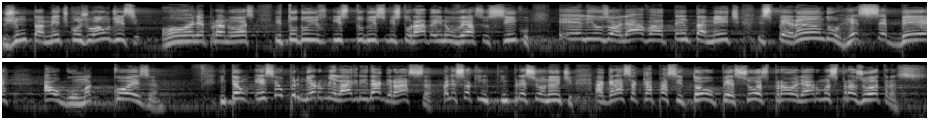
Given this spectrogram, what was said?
juntamente com João disse: Olha para nós, e tudo isso, tudo isso misturado aí no verso 5, ele os olhava atentamente, esperando receber alguma coisa. Então, esse é o primeiro milagre da graça. Olha só que impressionante. A graça capacitou pessoas para olhar umas para as outras.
